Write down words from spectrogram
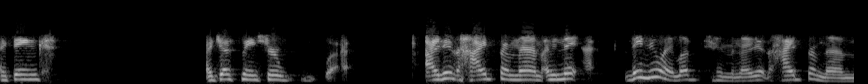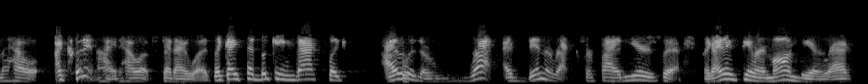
I think I just made sure I didn't hide from them. I mean, they they knew I loved him, and I didn't hide from them how I couldn't hide how upset I was. Like I said, looking back, like I was a wreck. I've been a wreck for five years, but like I didn't see my mom be a wreck.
